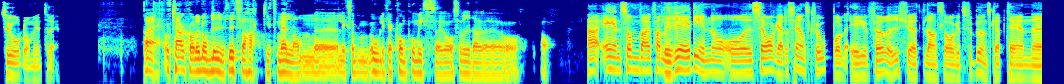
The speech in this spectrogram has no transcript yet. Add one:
så gjorde de inte det. Nej, och kanske har det då blivit lite för hackigt mellan eh, liksom, olika kompromisser och så vidare. Och en som i varje fall red in och, och sågade svensk fotboll är ju förre U21-landslagets förbundskapten eh,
